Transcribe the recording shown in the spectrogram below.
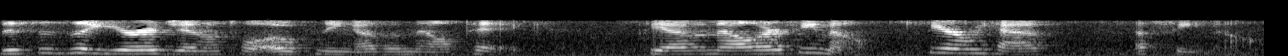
This is the urogenital opening of a male pig. Do you have a male or a female? Here we have a female.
